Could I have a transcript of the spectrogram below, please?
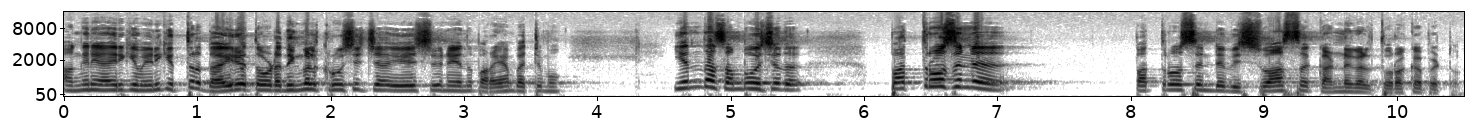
അങ്ങനെ ആയിരിക്കും എനിക്ക് ഇത്ര ധൈര്യത്തോടെ നിങ്ങൾ ക്രൂശിച്ച യേശുവിനെ എന്ന് പറയാൻ പറ്റുമോ? എന്താ സംഭവിച്ചത്? പത്രോസിന് പത്രോസിന്റെ വിശ്വാസ കണ്ണുകൾ തുറക്കപ്പെട്ടു.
